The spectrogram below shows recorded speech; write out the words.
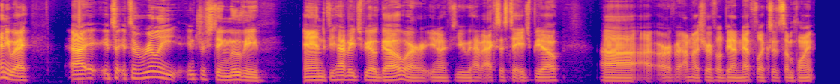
Anyway, uh, it's it's a really interesting movie, and if you have HBO Go or you know if you have access to HBO, uh, or if, I'm not sure if it'll be on Netflix at some point.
